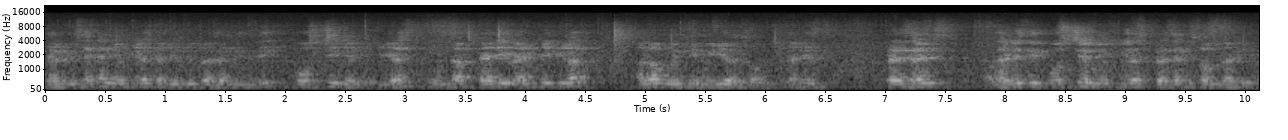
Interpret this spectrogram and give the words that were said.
There will be second nucleus that will be present in the posterior nucleus in the periventricular along with the medial zone. That is present, that is the posterior nucleus present somewhere here.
